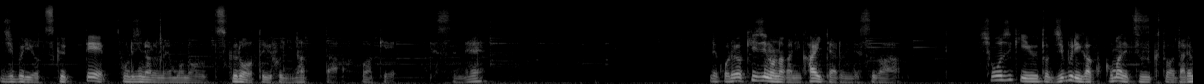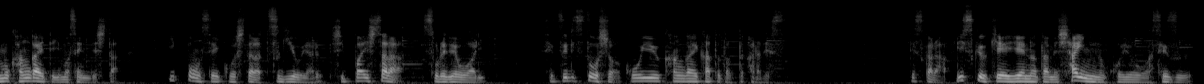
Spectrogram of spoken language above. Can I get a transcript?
ジブリを作ってオリジナルのものを作ろうというふうになったわけですね。でこれは記事の中に書いてあるんですが正直言うとジブリがここまで続くとは誰も考えていませんでした。一本成功したら次をやる。失敗したらそれで終わり。設立当初はこういう考え方だったからです。ですからリスク軽減のため社員の雇用はせず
